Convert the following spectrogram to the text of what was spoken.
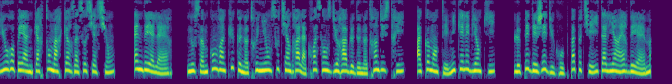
European Carton Markers Association, NDLR, nous sommes convaincus que notre union soutiendra la croissance durable de notre industrie, a commenté Michele Bianchi, le PDG du groupe papetier italien RDM,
